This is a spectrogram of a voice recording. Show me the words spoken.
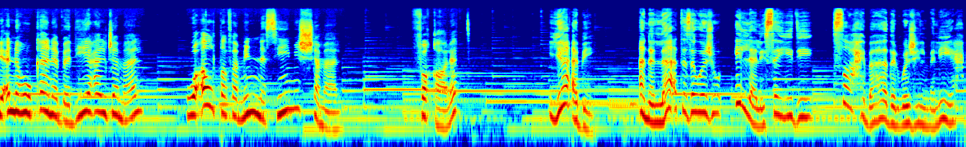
لأنه كان بديع الجمال وألطف من نسيم الشمال. فقالت يا أبي أنا لا أتزوج إلا لسيدي صاحب هذا الوجه المليح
